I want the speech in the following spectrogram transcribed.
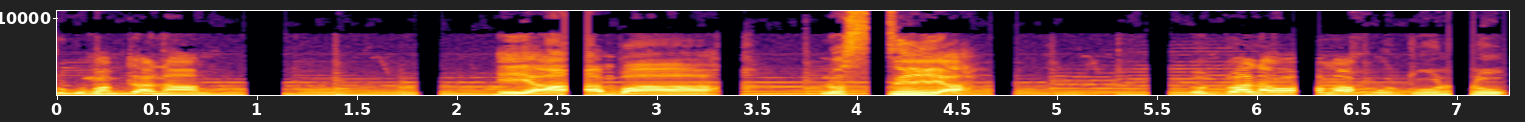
Shukuma mntanam. Ihamba nosiya lo mntwana wamarhudulu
